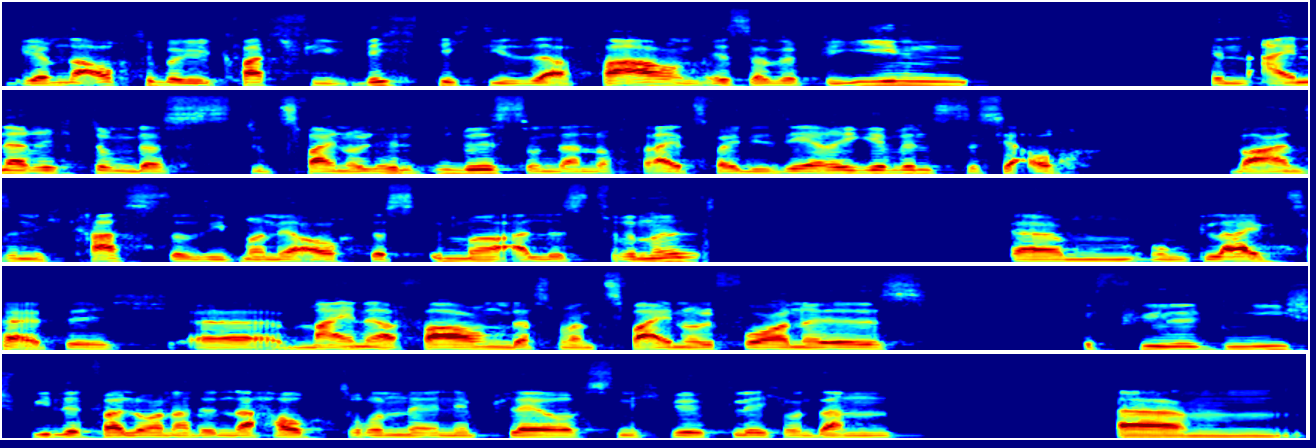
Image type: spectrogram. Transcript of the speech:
wir haben da auch drüber gequatscht, wie wichtig diese Erfahrung ist. Also für ihn in einer Richtung, dass du 2-0 hinten bist und dann noch 3-2 die Serie gewinnst. Das ist ja auch wahnsinnig krass. Da sieht man ja auch, dass immer alles drin ist. Ähm, und gleichzeitig äh, meine Erfahrung, dass man 2-0 vorne ist, gefühlt nie Spiele verloren hat in der Hauptrunde, in den Playoffs nicht wirklich und dann ähm,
